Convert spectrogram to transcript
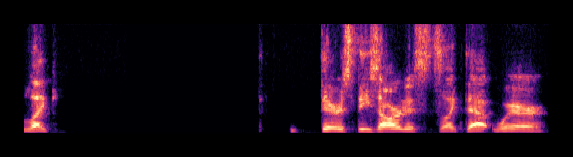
like there's these artists like that where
